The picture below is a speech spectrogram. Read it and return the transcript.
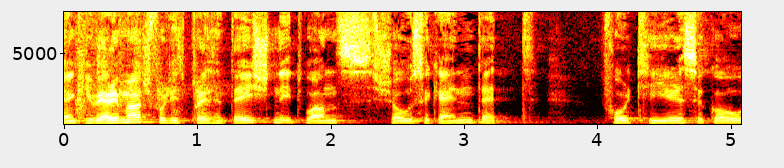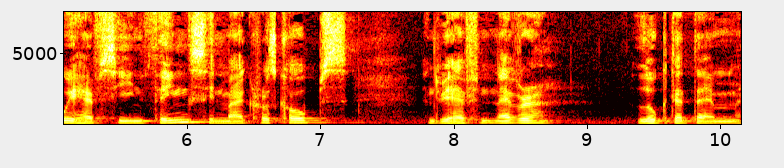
Thank you very much for this presentation. It once shows again that 40 years ago we have seen things in microscopes and we have never looked at them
